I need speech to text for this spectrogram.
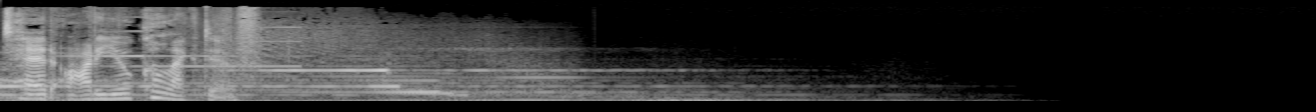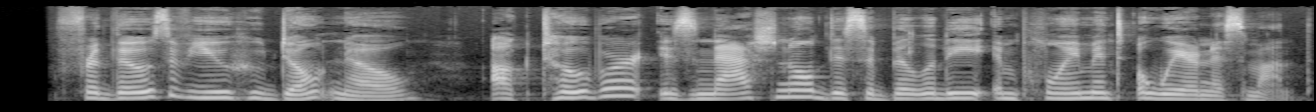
TED Audio Collective. For those of you who don't know, October is National Disability Employment Awareness Month.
